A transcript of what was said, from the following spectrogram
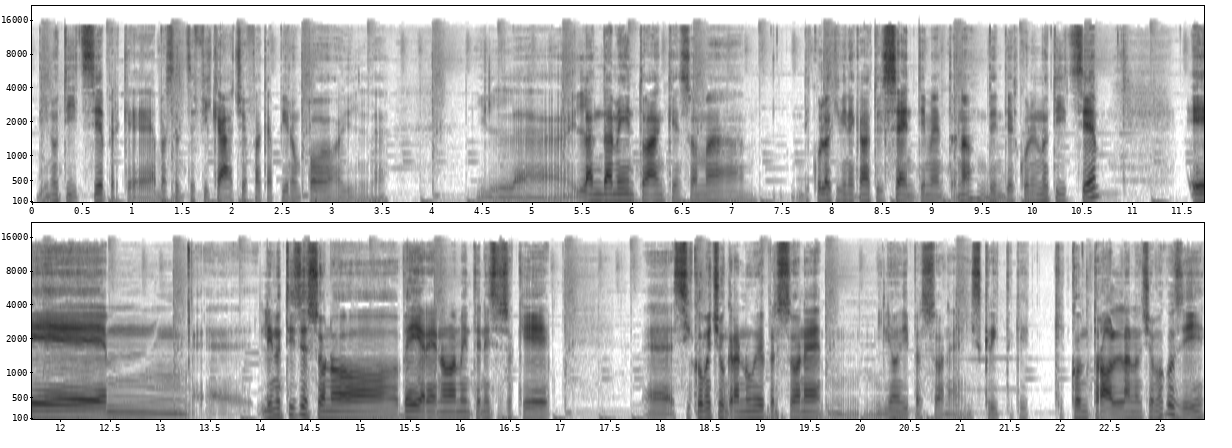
di notizie perché è abbastanza efficace, fa capire un po' il il, eh, l'andamento anche insomma di quello che viene chiamato il sentiment no? di, di, alcune notizie e mh, mm, eh, le notizie sono vere normalmente nel senso che eh, siccome c'è un gran numero di persone mm, milioni di persone iscritte che, che controllano diciamo così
